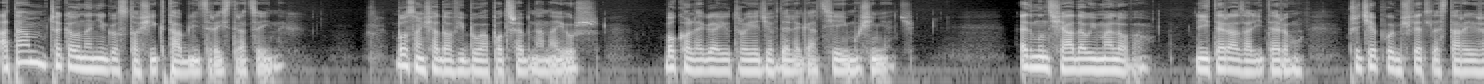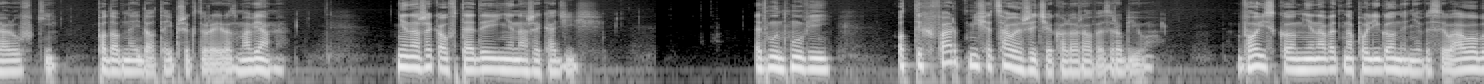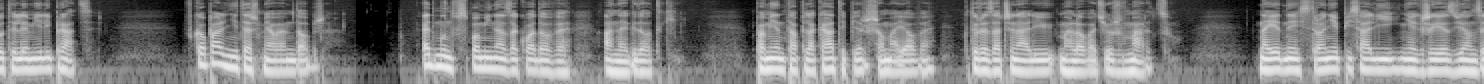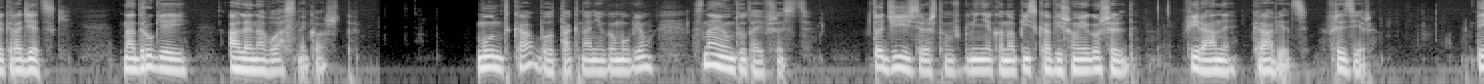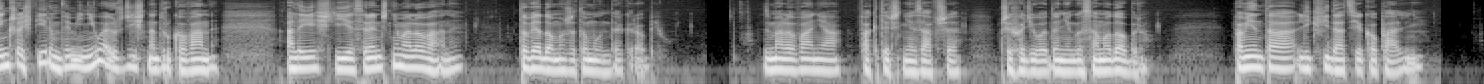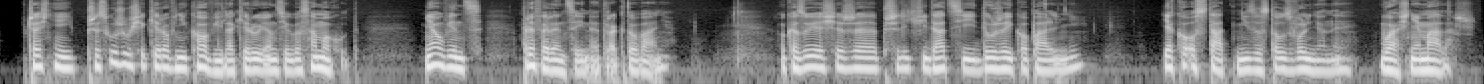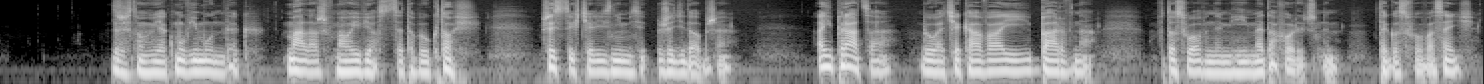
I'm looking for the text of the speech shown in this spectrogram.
a tam czekał na niego stosik tablic rejestracyjnych. Bo sąsiadowi była potrzebna na już, bo kolega jutro jedzie w delegację i musi mieć. Edmund siadał i malował, litera za literą, przy ciepłym świetle starej żarówki, podobnej do tej, przy której rozmawiamy. Nie narzekał wtedy i nie narzeka dziś. Edmund mówi: Od tych farb mi się całe życie kolorowe zrobiło. Wojsko mnie nawet na poligony nie wysyłało, bo tyle mieli pracy. W kopalni też miałem dobrze. Edmund wspomina zakładowe anegdotki. Pamięta plakaty pierwszomajowe, które zaczynali malować już w marcu. Na jednej stronie pisali Niech żyje Związek Radziecki, na drugiej ale na własny koszt. Mundka, bo tak na niego mówią, znają tutaj wszyscy. Do dziś zresztą w gminie Konopiska wiszą jego szyldy. Firany, krawiec, fryzjer. Większość firm wymieniła już dziś nadrukowane, ale jeśli jest ręcznie malowany, to wiadomo, że to Mundek robił. Z malowania faktycznie zawsze przychodziło do niego samo dobro. Pamięta likwidację kopalni. Wcześniej przysłużył się kierownikowi, lakierując jego samochód. Miał więc preferencyjne traktowanie. Okazuje się, że przy likwidacji dużej kopalni jako ostatni został zwolniony właśnie malarz. Zresztą, jak mówi Mundek, malarz w małej wiosce to był ktoś. Wszyscy chcieli z nim żyć dobrze. A i praca była ciekawa i barwna w dosłownym i metaforycznym tego słowa sensie.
